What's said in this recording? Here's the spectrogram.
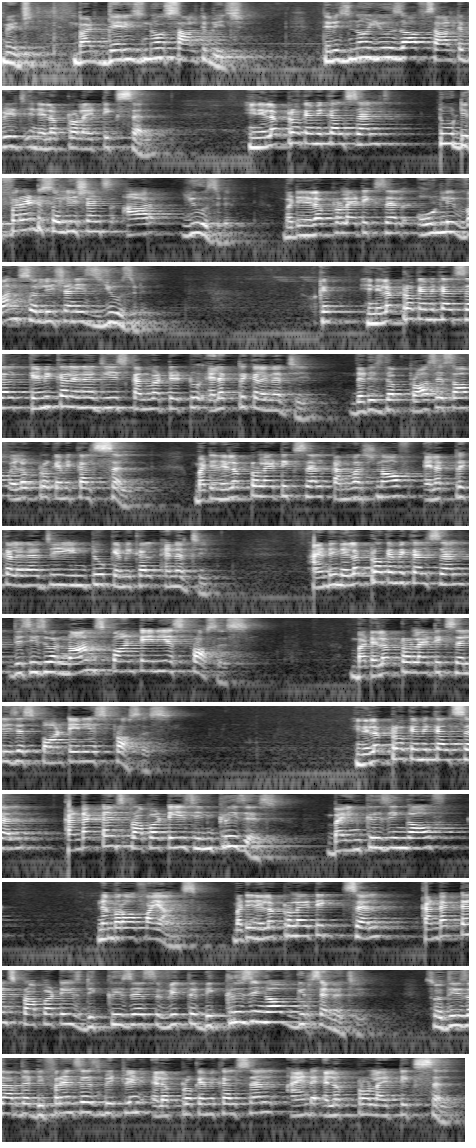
Bridge, but there is no salt bridge. There is no use of salt bridge in electrolytic cell. In electrochemical cells, two different solutions are used, but in electrolytic cell, only one solution is used. Okay. In electrochemical cell, chemical energy is converted to electrical energy. That is the process of electrochemical cell. But in electrolytic cell, conversion of electrical energy into chemical energy. And in electrochemical cell this is your non-spontaneous process. But electrolytic cell is a spontaneous process. In electrochemical cell conductance properties increases by increasing of number of ions. But in electrolytic cell conductance properties decreases with decreasing of Gibbs energy so these are the differences between electrochemical cell and electrolytic cell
